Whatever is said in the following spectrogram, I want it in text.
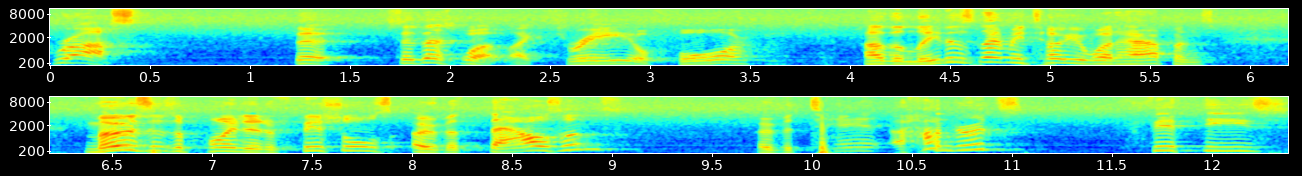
trust. That, so that's what, like three or four other leaders? Let me tell you what happens. Moses appointed officials over thousands, over ten, hundreds, fifties,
